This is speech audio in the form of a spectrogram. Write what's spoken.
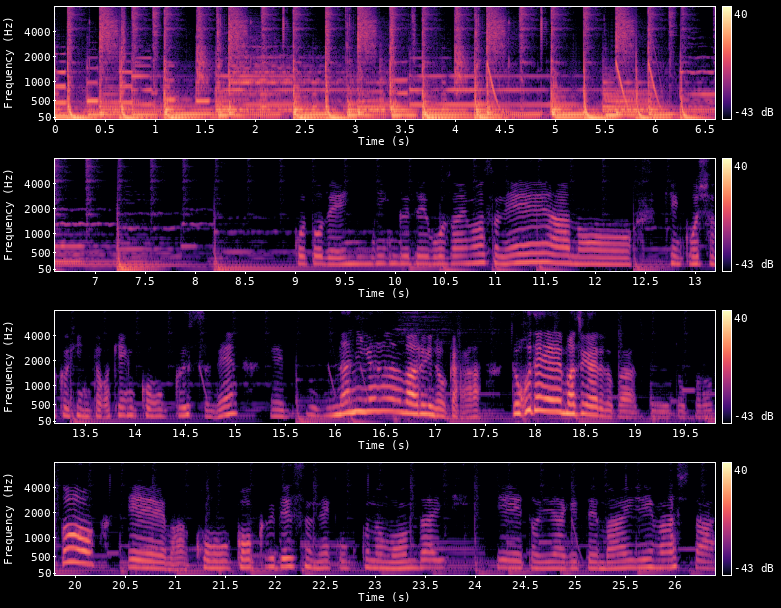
ましたことでエンディングでございますね。あの、健康食品とか健康グッズね。え何が悪いのか、どこで間違えるのかっていうところと、えー、まあ、広告ですね。広告の問題、えー、取り上げてまいりました。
